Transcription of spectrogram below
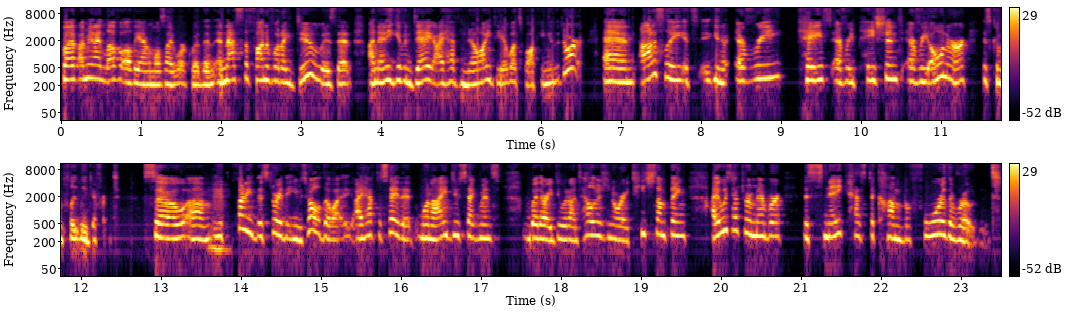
But I mean, I love all the animals I work with. And, and that's the fun of what I do is that on any given day, I have no idea what's walking in the door. And honestly, it's, you know, every case, every patient, every owner is completely different. So um, mm. it's funny the story that you told, though. I, I, have to say that when I do segments, whether I do it on television or I teach something, I always have to remember the snake has to come before the rodent.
